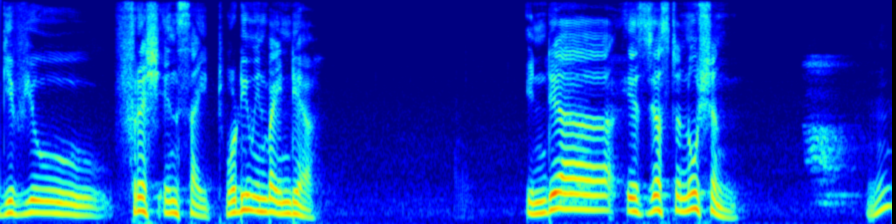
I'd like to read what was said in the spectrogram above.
give you fresh insight? What do you mean by India? India is just a notion. Hmm?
